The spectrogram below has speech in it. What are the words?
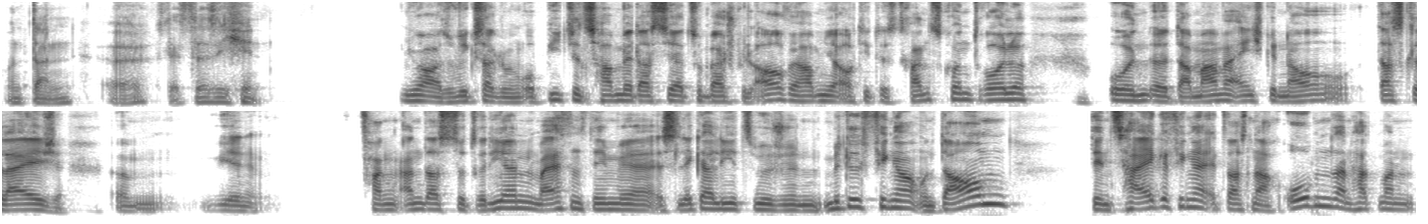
und dann äh, setzt er sich hin. Ja, also wie gesagt, im Obedience haben wir das ja zum Beispiel auch. Wir haben ja auch die Distanzkontrolle und äh, da machen wir eigentlich genau das Gleiche. Ähm, wir fangen an, das zu trainieren. Meistens nehmen wir das Leckerli zwischen Mittelfinger und Daumen den Zeigefinger etwas nach oben, dann hat man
